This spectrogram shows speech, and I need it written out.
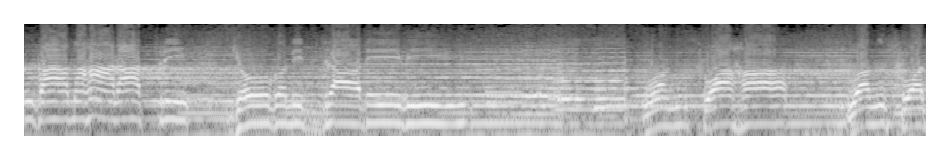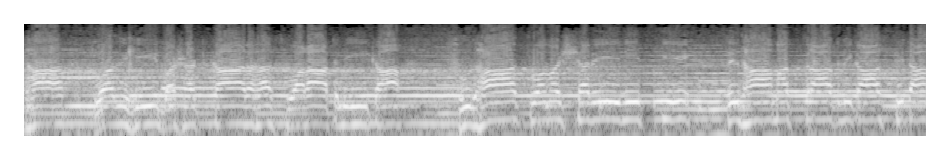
রূপা মহারাত্রি द्रा देवी वम् स्वाहा वम् स्वधा त्वम् हि बषत्कारः स्वरात्मिका। सुधा त्वमशरीत्ये त्रिधामत्रात्मिका स्थिता।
